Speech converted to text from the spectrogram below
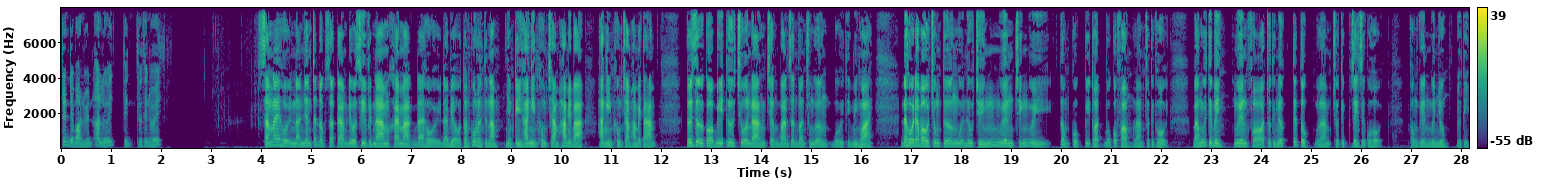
trên địa bàn huyện A Lưới, tỉnh Thừa Thiên Huế. Sáng nay, Hội nạn nhân chất độc da cam dioxin Việt Nam khai mạc Đại hội đại biểu toàn quốc lần thứ 5, nhiệm kỳ 2023-2028. Tới dự có Bí thư Trung ương Đảng, trưởng Ban dân vận Trung ương Bùi Thị Minh Hoài. Đại hội đã bầu Trung tướng Nguyễn Hữu Chính, nguyên chính ủy Tổng cục Kỹ thuật Bộ Quốc phòng làm Chủ tịch Hội. Bà Nguyễn Thị Bình, nguyên Phó Chủ tịch nước tiếp tục làm Chủ tịch danh dự của Hội. Phóng viên Nguyên Nhung đưa tin.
